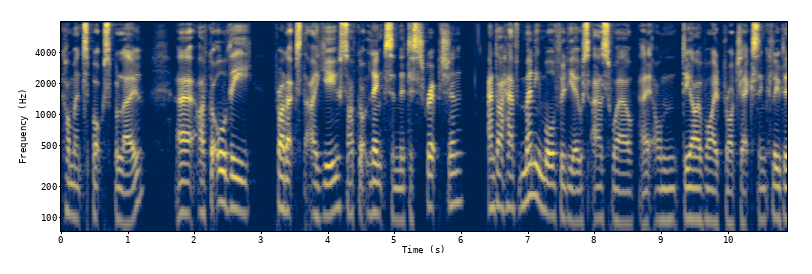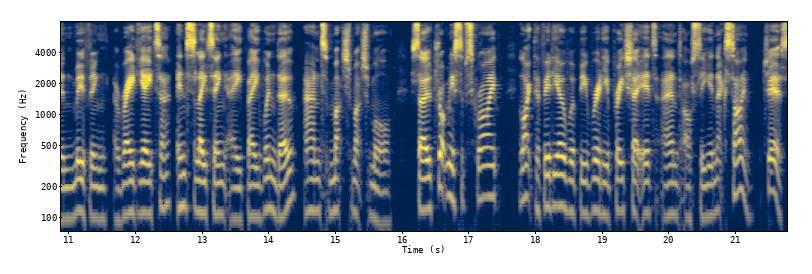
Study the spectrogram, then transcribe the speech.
comments box below. Uh, I've got all the products that I use. I've got links in the description. And I have many more videos as well uh, on DIY projects, including moving a radiator, insulating a bay window, and much, much more. So drop me a subscribe, like the video would be really appreciated, and I'll see you next time. Cheers.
